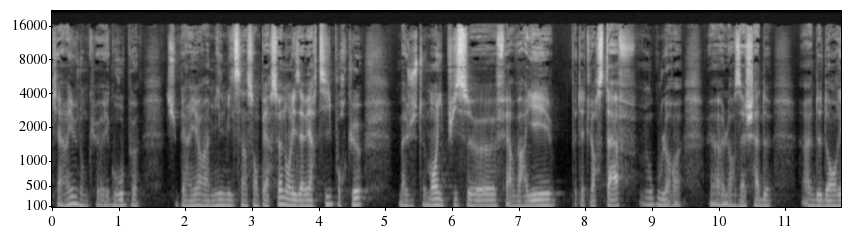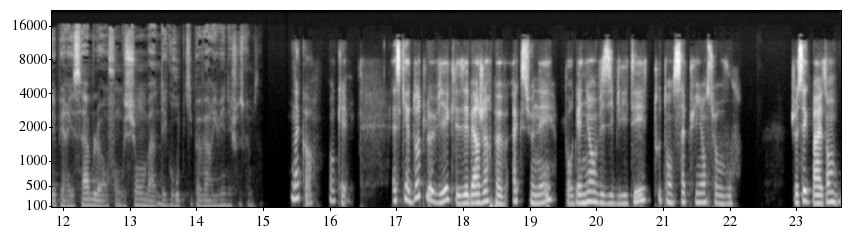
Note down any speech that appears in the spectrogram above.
qui arrivent, donc euh, les groupes supérieurs à 1000-1500 personnes, on les avertit pour que bah, justement ils puissent faire varier peut-être leur staff ou leur, leurs achats de, de, denrées périssables en fonction bah, des groupes qui peuvent arriver, des choses comme ça. D'accord, ok. Est-ce qu'il y a d'autres leviers que les hébergeurs peuvent actionner pour gagner en visibilité tout en s'appuyant sur vous? Je sais que par exemple,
